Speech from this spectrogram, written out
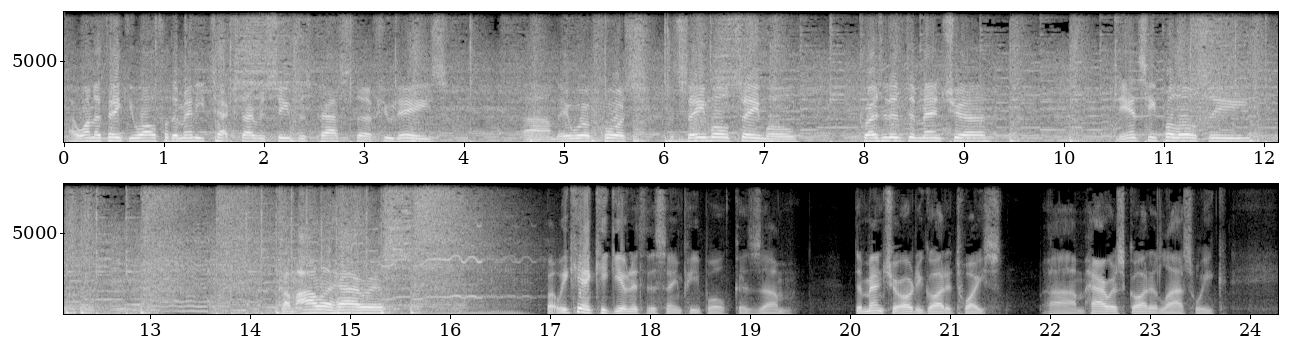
I want to thank you all for the many texts I received this past uh, few days. Um, they were, of course, the same old, same old. President Dementia, Nancy Pelosi, Kamala Harris. But we can't keep giving it to the same people because um, Dementia already got it twice. Um, Harris got it last week.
